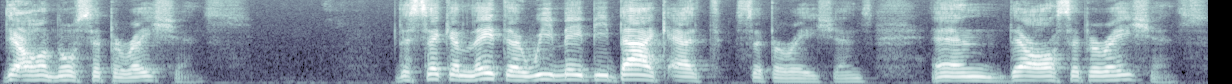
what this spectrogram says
there are no separations. The second later, we may be back at separations, and there are separations.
